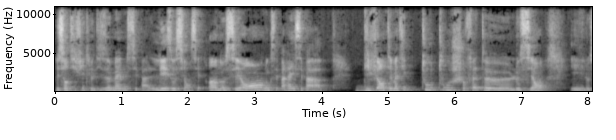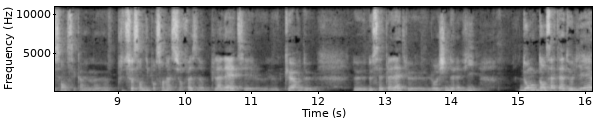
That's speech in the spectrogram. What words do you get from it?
les scientifiques le disent eux-mêmes, c'est pas les océans, c'est un océan, donc c'est pareil, c'est pas différentes thématiques, tout touche en fait euh, l'océan. Et l'océan, c'est quand même euh, plus de 70% de la surface de notre planète, c'est le, cœur de, de, cette planète, l'origine de la vie. Donc dans cet atelier,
